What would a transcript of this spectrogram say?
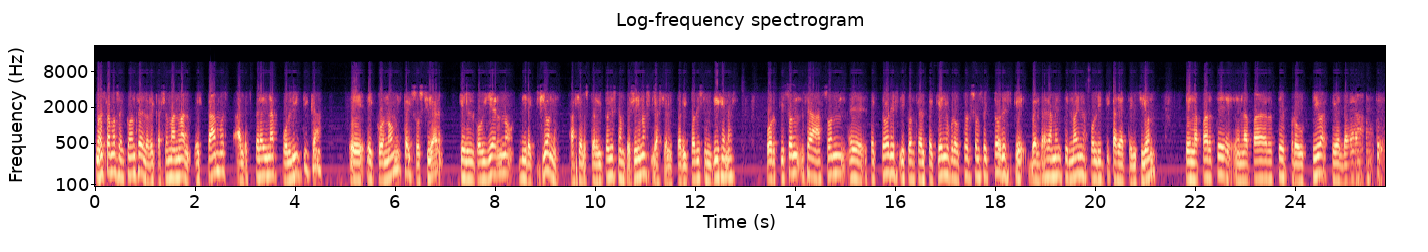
No estamos en contra de la erradicación manual, estamos a la espera de una política eh, económica y social que el gobierno direccione hacia los territorios campesinos y hacia los territorios indígenas, porque son, o sea, son eh, sectores y contra el pequeño productor son sectores que verdaderamente no hay una política de atención en la parte en la parte productiva que verdaderamente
